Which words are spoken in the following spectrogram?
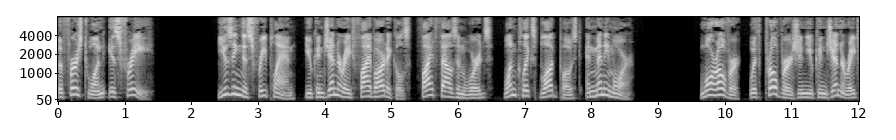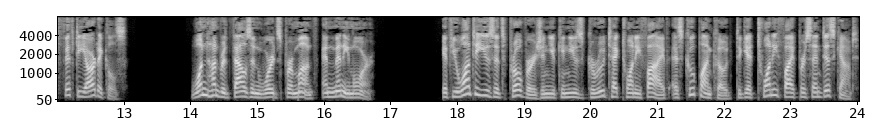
The first one is free. Using this free plan, you can generate 5 articles, 5000 words, 1 clicks blog post and many more. Moreover, with Pro version you can generate 50 articles. 100,000 words per month, and many more. If you want to use its pro version, you can use GuruTech25 as coupon code to get 25% discount.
